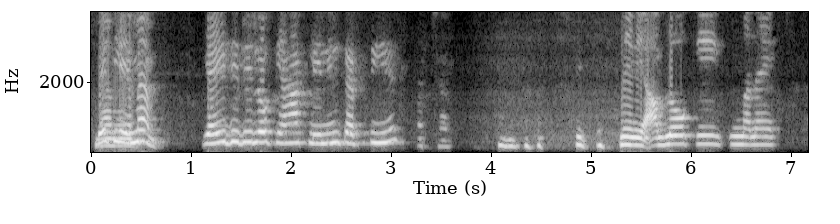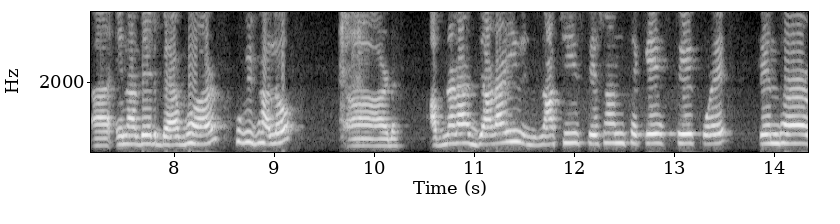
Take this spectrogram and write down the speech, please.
देखिए मैम यही दीदी लोग यहाँ क्लीनिंग करती है আচ্ছা নেই নেই আমলো কি মানে আহ, এনাদের ব্যবহার খুবই ভালো আর আপনারা যারাই রাঁচি স্টেশন থেকে স্টে করে ট্রেন ধরার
